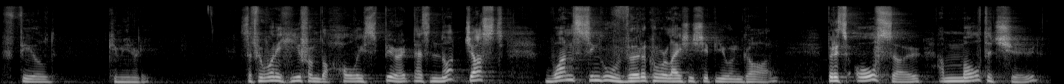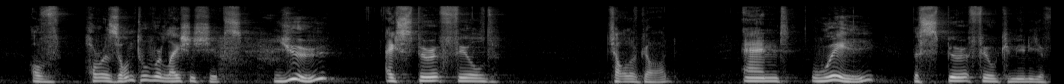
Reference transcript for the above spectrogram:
filled community. So if we want to hear from the Holy Spirit, that's not just one single vertical relationship, you and God, but it's also a multitude of horizontal relationships. You, a spirit filled child of God, and we, the spirit filled community of,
